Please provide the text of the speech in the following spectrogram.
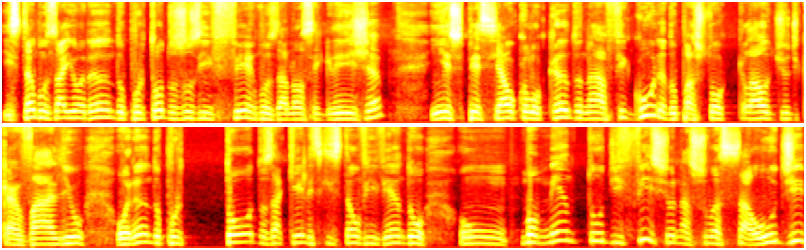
Estamos aí orando por todos os enfermos da nossa igreja, em especial colocando na figura do pastor Cláudio de Carvalho, orando por todos aqueles que estão vivendo um momento difícil na sua saúde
